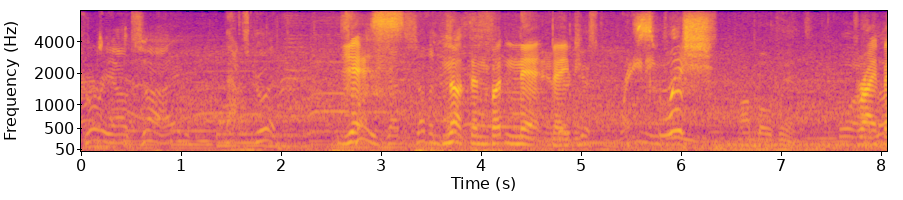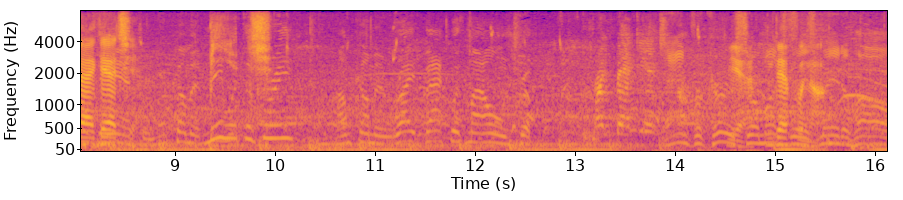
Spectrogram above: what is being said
Curry outside. That's good. Yes. Nothing but net, baby. Swish. threes on both ends. Boy, Right back at you. You come at me with the three, I'm coming right back with my own triple. Right back at you. And for Curry, Yeah, so much definitely not. made of how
